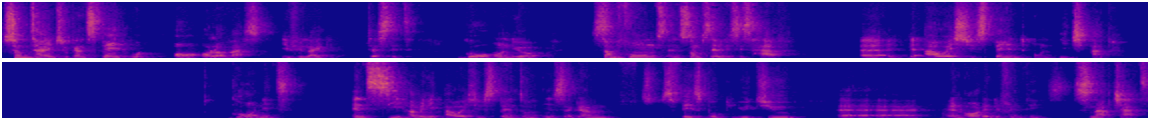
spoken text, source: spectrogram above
Sometimes we can spend, all, all of us, if you like, test it. Go on your, some phones and some services have uh, the hours you spend on each app. Go on it and see how many hours you've spent on Instagram, Facebook, YouTube, uh, uh, and all the different things, Snapchat.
